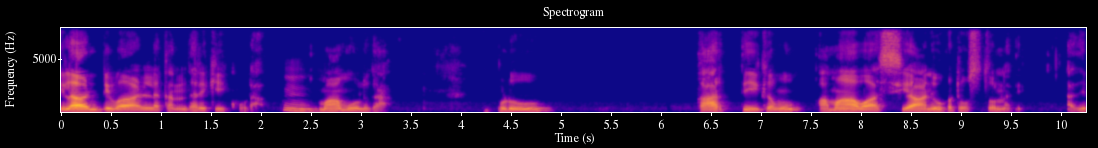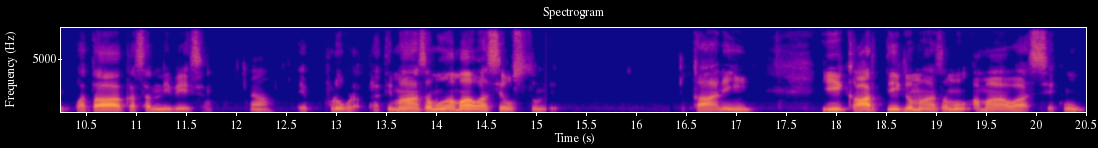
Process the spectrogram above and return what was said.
ఇలాంటి వాళ్ళకందరికీ కూడా మామూలుగా ఇప్పుడు కార్తీకము అమావాస్య అని ఒకటి వస్తున్నది. అది పతాక సన్నివేశం. ఎప్పుడు కూడా ప్రతి మాసము అమావాస్య వస్తుంది. కానీ ఈ కార్తీక మాసము అమావాస్యకు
